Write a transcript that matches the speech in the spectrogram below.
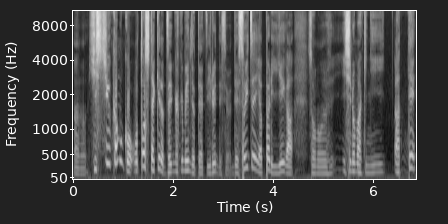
あの、必修科目を落としたけど全額免除ってやついるんですよ。で、そいつはやっぱり家が、その、石巻にあって、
